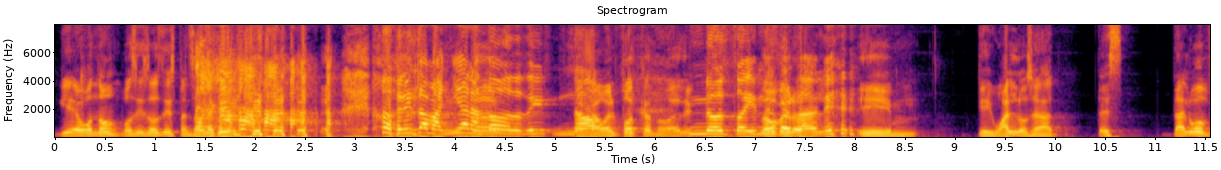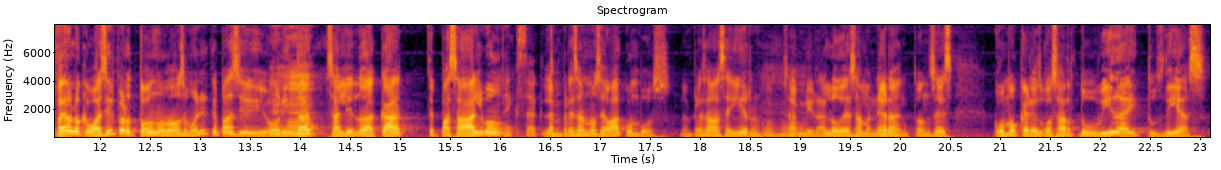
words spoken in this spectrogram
Guille, vos no, vos sí sos dispensable aquí. Ahorita mañana todos así. No. Se acabó el podcast, ¿no? No soy indispensable. y que igual, o sea, es algo feo lo que voy a decir, pero todos nos vamos a morir. ¿Qué pasa si ahorita saliendo de acá te pasa algo? Exacto. La empresa no se va con vos. La empresa va a seguir. O sea, mirarlo de esa manera. Entonces, ¿cómo querés gozar tu vida y tus días?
